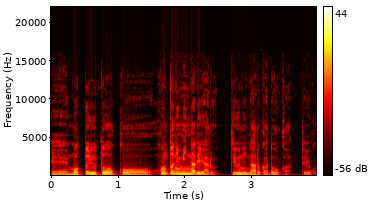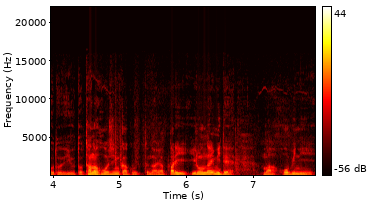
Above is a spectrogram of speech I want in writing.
うん、えー、もっと言うとこう本当にみんなでやるっていうふうになるかどうかっていうことでいうと他の法人格っていうのはやっぱりいろんな意味で、まあ、帯に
